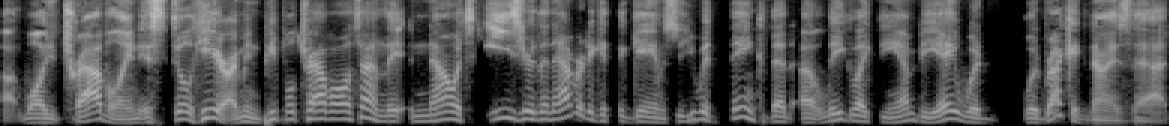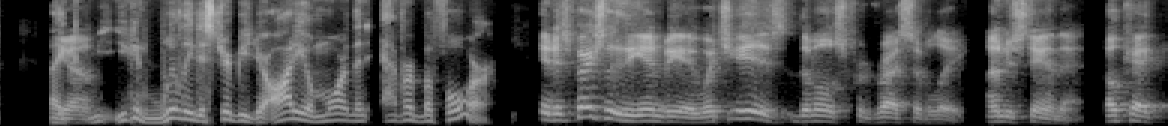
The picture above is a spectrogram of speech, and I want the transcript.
uh, while you're traveling is still here. I mean, people travel all the time. They, now it's easier than ever to get the game. So you would think that a league like the NBA would would recognize that. Like yeah. you can really distribute your audio more than ever before. And especially the NBA, which is the most progressive league. Understand that. Okay.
